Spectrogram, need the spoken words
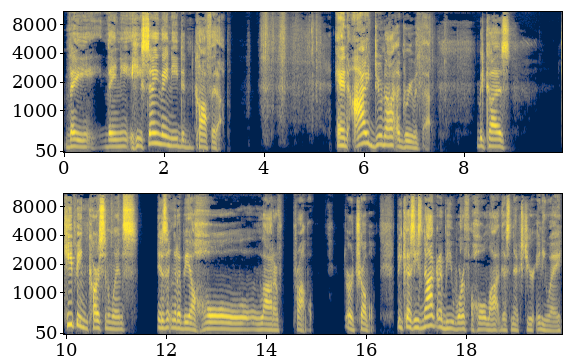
they they need he's saying they need to cough it up and i do not agree with that because keeping carson wentz isn't going to be a whole lot of problem or trouble because he's not going to be worth a whole lot this next year anyway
